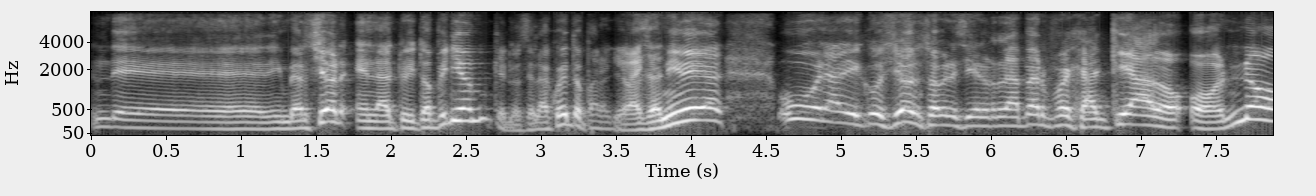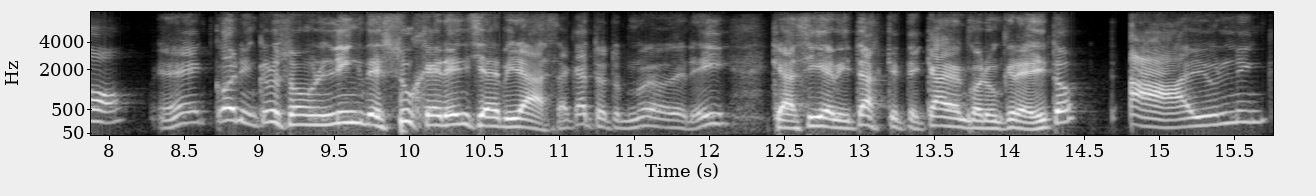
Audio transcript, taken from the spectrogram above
de, inversión en la Tweet Opinión, que no se la cuento para que vayan y vean. Una discusión sobre si el rapper fue hackeado o no. ¿eh? Con incluso un link de sugerencia de mirá, sacate tu nuevo DNI, que así evitas que te cagan con un crédito. Hay un link.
